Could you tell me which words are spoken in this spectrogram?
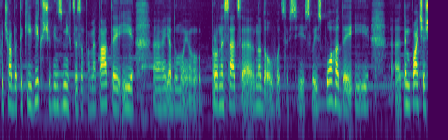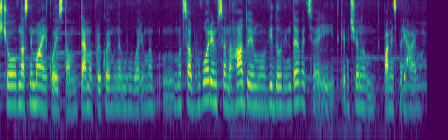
хоча б такий вік, що він зміг це запам'ятати, і е, я думаю, пронесе це надовго. Це всі свої спогади. І тим паче, що в нас немає якоїсь там теми, про яку ми не обговорюємо. Ми, ми все обговорюємо, все нагадуємо. Відео він дивиться і таким чином пам'ять зберігаємо.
